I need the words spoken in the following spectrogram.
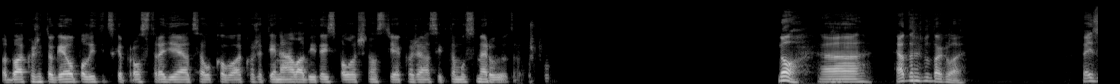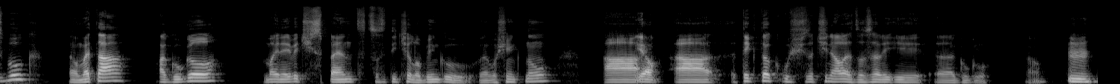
Lebo akože to geopolitické prostredie a celkovo akože tie nálady tej spoločnosti akože asi k tomu smeruju trošku. No, uh, já to řeknu takhle. Facebook, nebo Meta a Google mají největší spend, co se týče lobbingu ve Washingtonu a, jo. a TikTok už začíná lézt do zelí i uh, Google. No. Mm.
